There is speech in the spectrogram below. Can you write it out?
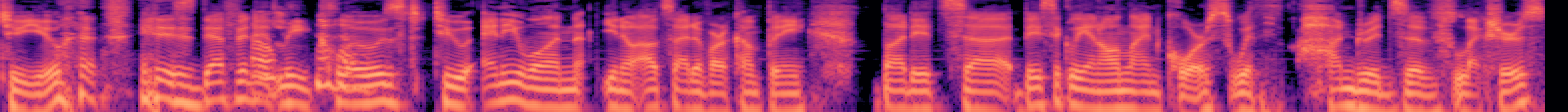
to you. it is definitely oh. closed to anyone, you know, outside of our company, but it's uh, basically an online course with hundreds of lectures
